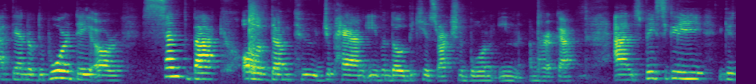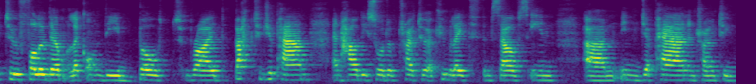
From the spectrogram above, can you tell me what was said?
at the end of the war, they are sent back, all of them, to Japan, even though the kids are actually born in America and it's basically you get to follow them like on the boat ride back to Japan and how they sort of try to accumulate themselves in um, in Japan and trying to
